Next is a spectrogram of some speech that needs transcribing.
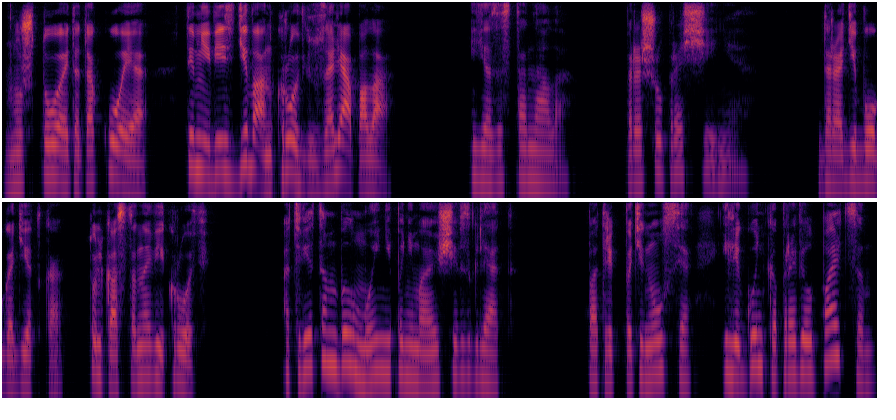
«Ну что это такое? Ты мне весь диван кровью заляпала!» Я застонала. «Прошу прощения». «Да ради бога, детка, только останови кровь!» Ответом был мой непонимающий взгляд. Патрик потянулся и легонько провел пальцем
